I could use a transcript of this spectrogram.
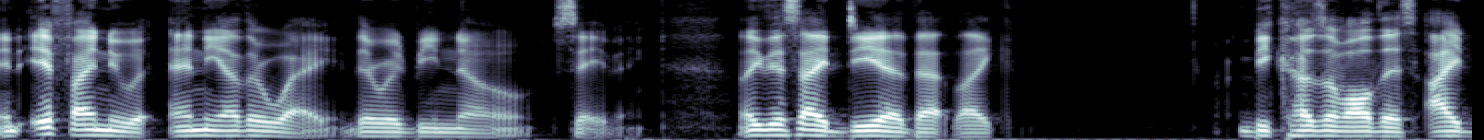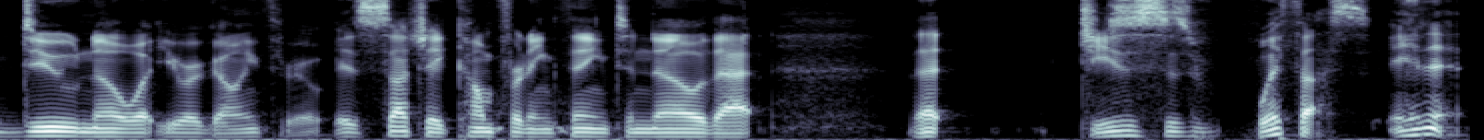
And if I knew it any other way, there would be no saving. Like this idea that, like, because of all this, I do know what you are going through. Is such a comforting thing to know that that Jesus is with us in it.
